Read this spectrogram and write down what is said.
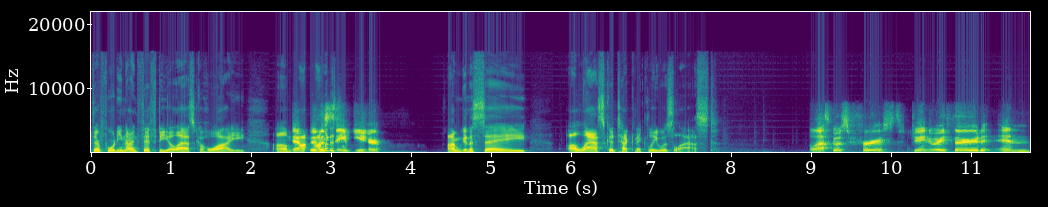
they're 49-50 Alaska Hawaii. Um Yep, they're am the going to same year. I'm going to say Alaska technically was last. Alaska was first, January third, and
